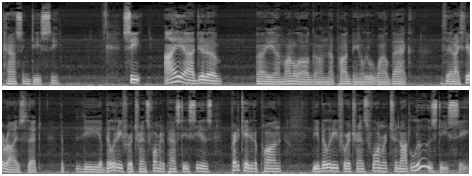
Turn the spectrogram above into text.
passing DC. See, I uh, did a, a, a, monologue on uh, Podbean a little while back that I theorized that the, the ability for a transformer to pass DC is predicated upon the ability for a transformer to not lose DC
